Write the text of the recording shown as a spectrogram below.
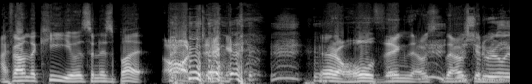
I found the key. It was in his butt. Oh, dang it! I had a whole thing that was that You was should going to really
